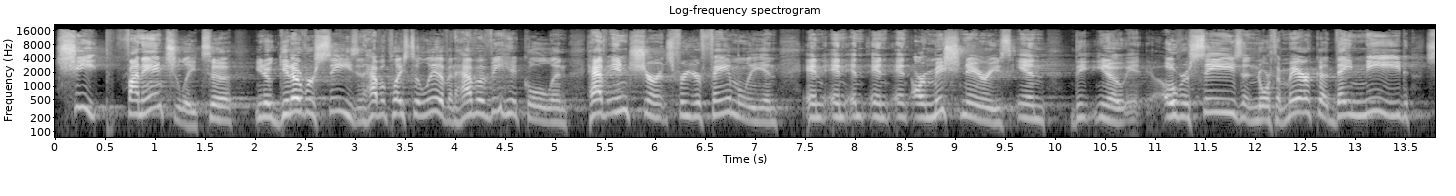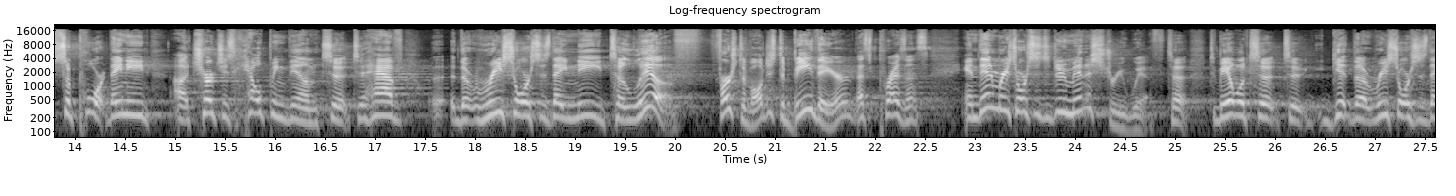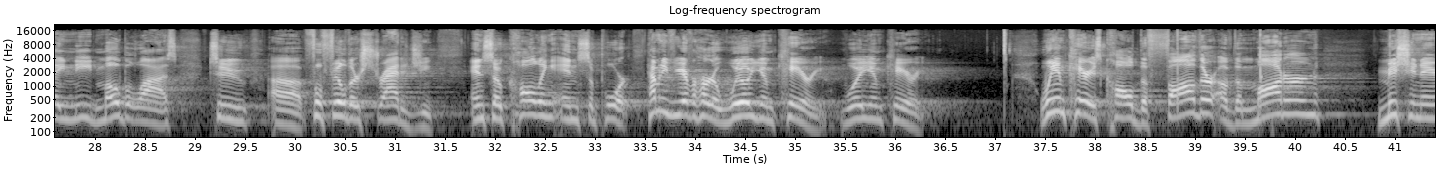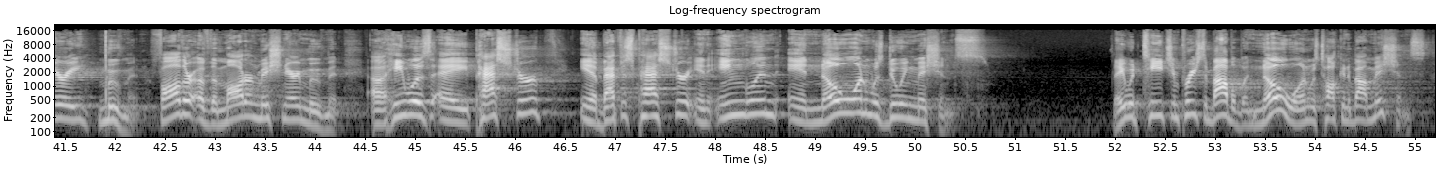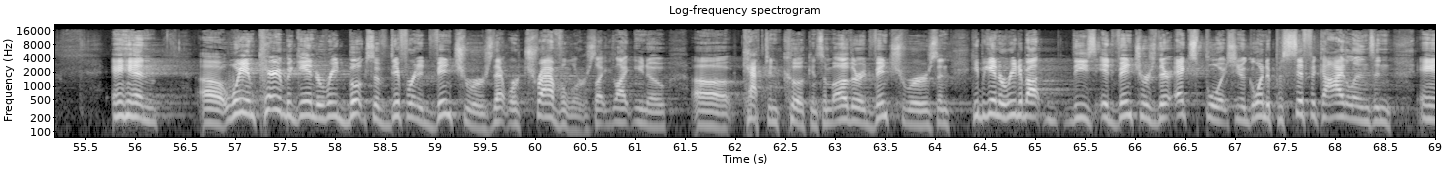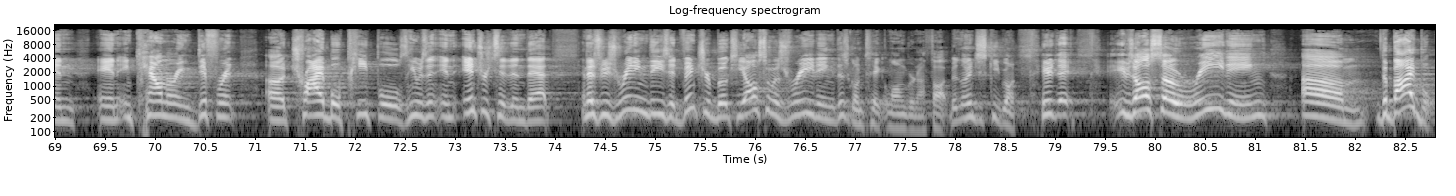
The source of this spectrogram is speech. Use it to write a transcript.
cheap financially to you know get overseas and have a place to live and have a vehicle and have insurance for your family and and and and, and, and our missionaries in the you know overseas and north america they need support. They need uh, churches helping them to to have uh, the resources they need to live first of all just to be there that's presence and then resources to do ministry with, to, to be able to, to get the resources they need mobilized to uh, fulfill their strategy. And so, calling and support. How many of you ever heard of William Carey? William Carey. William Carey is called the father of the modern missionary movement. Father of the modern missionary movement. Uh, he was a pastor, a Baptist pastor in England, and no one was doing missions. They would teach and preach the Bible, but no one was talking about missions. And uh, William Carey began to read books of different adventurers that were travelers, like, like you know, uh, Captain Cook and some other adventurers. And he began to read about these adventures, their exploits, you know, going to Pacific Islands and, and, and encountering different uh, tribal peoples. He was in, in, interested in that. And as he was reading these adventure books, he also was reading, this is going to take longer than I thought, but let me just keep going. He, he was also reading um, the Bible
